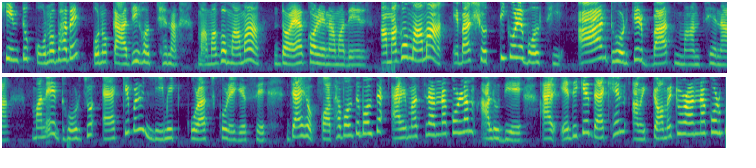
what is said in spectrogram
কিন্তু কোনোভাবে কোনো কাজই হচ্ছে না। মামা গো মামা, দয়া করেন আমাদের। মামা গো মামা, এবার সত্যি করে বলছি, আর ধৈর্যের বাদ মানছে না। মানে ধৈর্য একেবারে লিমিট কোরাজ করে গেছে। যাই হোক কথা বলতে বলতে আয়ের মাছ রান্না করলাম আলু দিয়ে। আর এদিকে দেখেন, আমি টমেটো রান্না করব,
